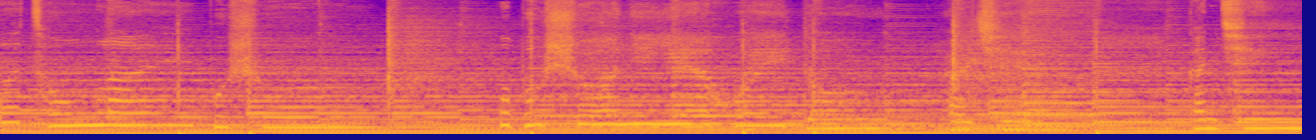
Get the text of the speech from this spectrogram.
我从来不说我不说你也会懂而且感情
